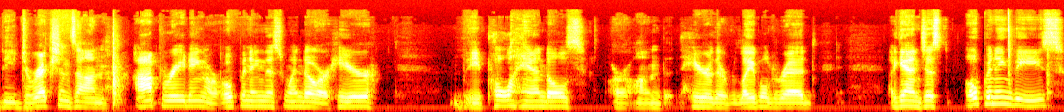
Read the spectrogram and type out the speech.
the directions on operating or opening this window are here. The pull handles are on the, here, they're labeled red. Again, just opening these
